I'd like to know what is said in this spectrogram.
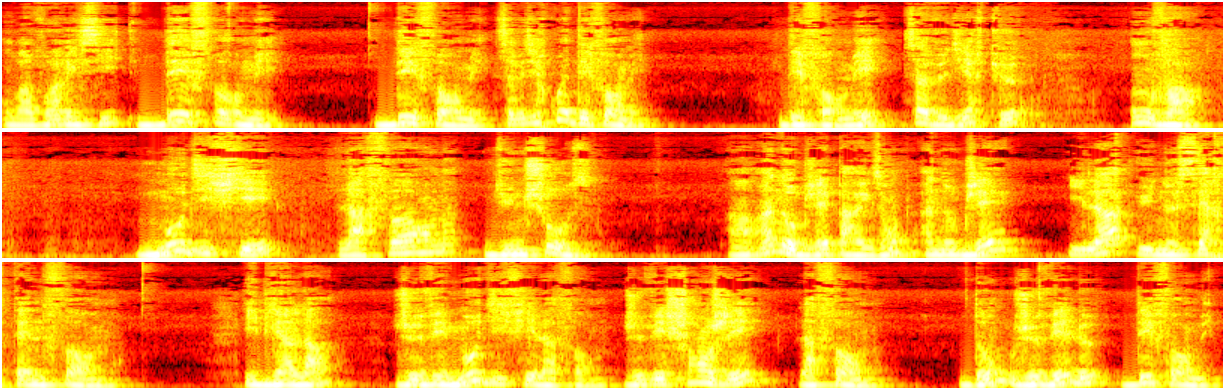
on va voir ici déformer. Déformer. Ça veut dire quoi déformer? Déformer, ça veut dire que on va modifier la forme d'une chose. Un objet, par exemple, un objet, il a une certaine forme. Et eh bien là, je vais modifier la forme. Je vais changer la forme. Donc, je vais le déformer.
